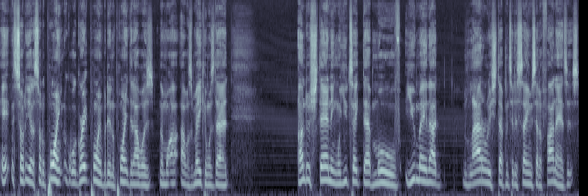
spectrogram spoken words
it- so yeah, so the point, well, great point, but then the point that I was the I was making was that understanding when you take that move, you may not laterally step into the same set of finances.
